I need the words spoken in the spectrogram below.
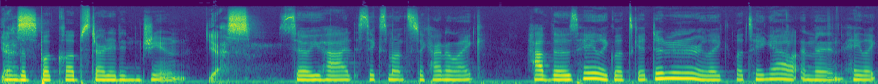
and the book club started in June. Yes. So you had six months to kind of like have those, hey, like let's get dinner or like let's hang out, and then hey, like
